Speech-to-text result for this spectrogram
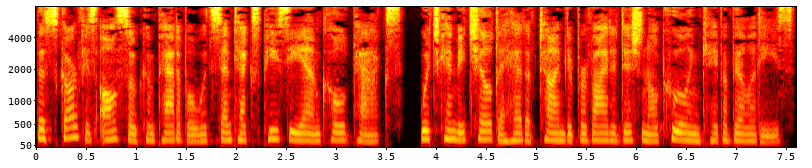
The scarf is also compatible with Zentech's PCM cold packs, which can be chilled ahead of time to provide additional cooling capabilities.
